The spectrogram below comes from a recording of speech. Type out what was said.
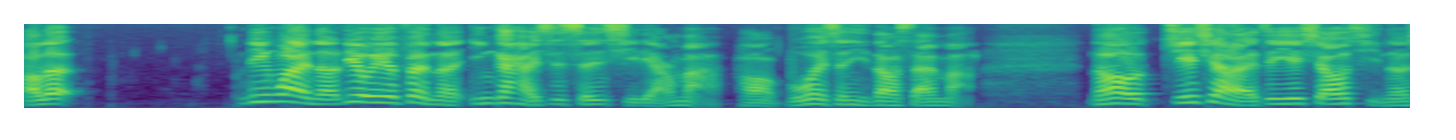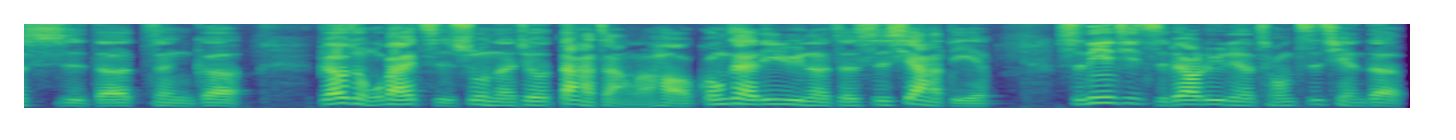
好了，另外呢，六月份呢，应该还是升息两码，好，不会升息到三码。然后接下来这些消息呢，使得整个标准五百指数呢就大涨了哈，公债利率呢则是下跌，十年期指标率呢从之前的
